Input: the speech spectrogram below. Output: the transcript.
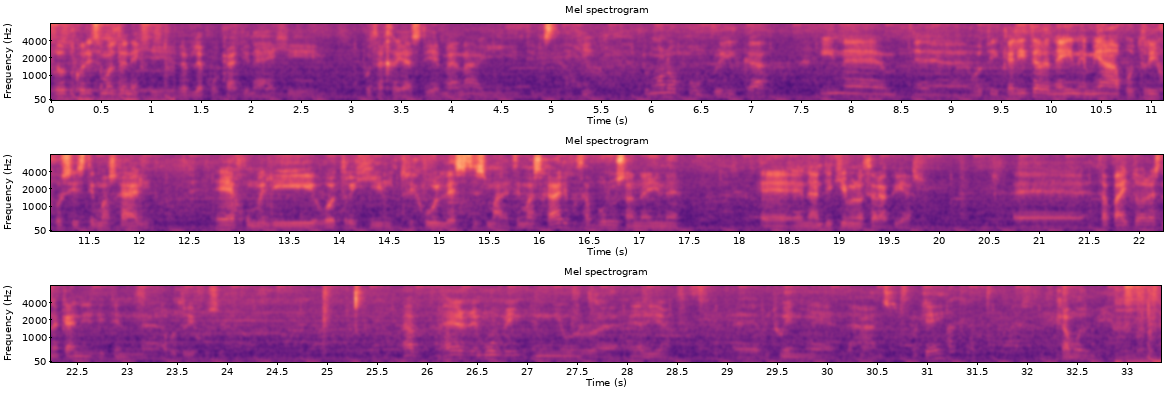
Εδώ το κορίτσι μας δεν έχει, δεν βλέπω κάτι να έχει που θα χρειαστεί εμένα ή την αισθητική. Το μόνο που βρήκα είναι ε, ότι καλύτερα να είναι μια αποτρίχωση στη μασχάλη. Έχουμε λίγο τριχίλ, τριχούλες στη, στη μασχάλη που θα μπορούσαν να είναι ε, ένα αντικείμενο θεραπείας. Ε, θα πάει τώρα να κάνει την ε, αποτρίχωση. Have hair removing in your uh, area uh, between uh, the hands, okay? Okay. Come with me.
